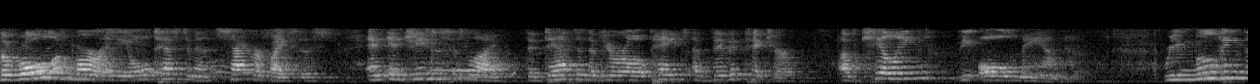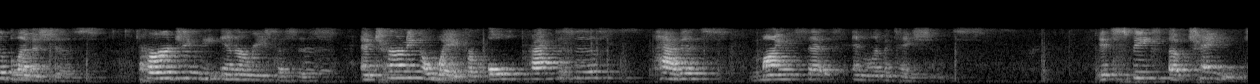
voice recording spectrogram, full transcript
The role of myrrh in the Old Testament sacrifices and in Jesus' life, the death and the burial paints a vivid picture of killing the old man, removing the blemishes, purging the inner recesses, and turning away from old practices, habits, mindsets, and limitations. It speaks of change,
